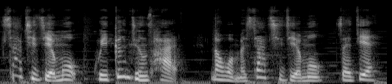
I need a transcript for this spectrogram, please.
下期节目会更精彩。那我们下期节目再见。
